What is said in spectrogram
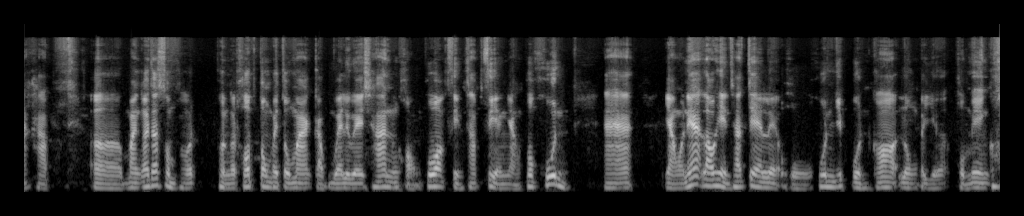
นะครับเอ่อมันก็จะส่งผลกระทบตรงไปตรงมากับ valuation ของพวกสินทรัพย์เสี่ยงอย่างพวกหุ้นนะฮะอย่างวันนี้เราเห็นชัดเจนเลยโอ้โหหุ้นญี่ปุ่นก็ลงไปเยอะ ผมเองก็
